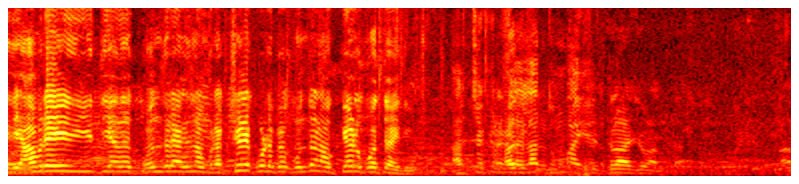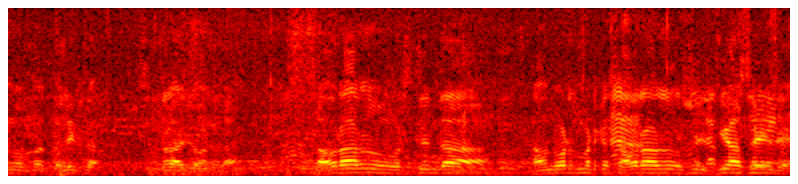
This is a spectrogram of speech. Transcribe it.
ಇದು ಯಾವುದೇ ರೀತಿಯಾದ ತೊಂದರೆ ಆಗಲಿ ನಮ್ಗೆ ರಕ್ಷಣೆ ಕೊಡಬೇಕು ಅಂತ ನಾವು ಕೇಳ್ಕೊತಾ ಇದ್ದೀವಿ ಅರ್ಚಕರುಗಳೆಲ್ಲ ತುಂಬಾ ಸಿದ್ದರಾಜು ಅಂತ. ನಾನೊಬ್ಬ ದಲಿತ. ಸಿದ್ದರಾಜು ಅಂತ. ಸಾವಿರಾರು ವರ್ಷದಿಂದ ನಾವು ನೋಡಿದ ಮಟ್ಟಿಗೆ ಸಾವಿರಾರು ವರ್ಷ ಇತಿಹಾಸ ಇದೆ.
